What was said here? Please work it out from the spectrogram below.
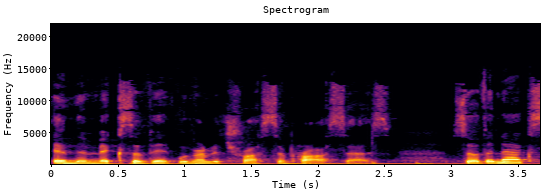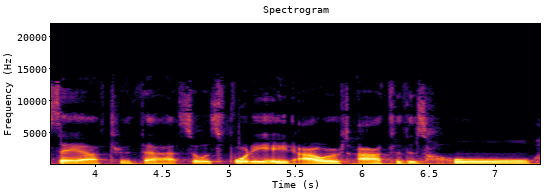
In the mix of it we're going to trust the process. So the next day after that so it's 48 hours after this whole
